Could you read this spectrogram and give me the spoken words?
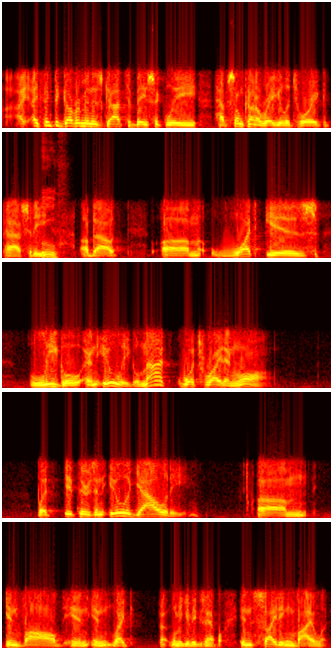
I, I think the government has got to basically have some kind of regulatory capacity about um, what is legal and illegal, not what's right and wrong. But if there's an illegality um, involved in, in like, uh, let me give you an example, inciting violence.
